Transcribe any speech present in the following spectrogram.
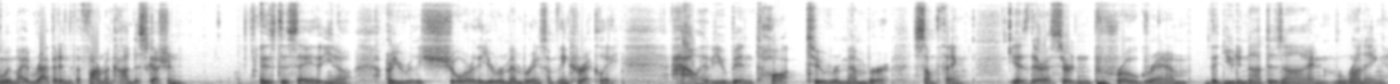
we might wrap it into the pharmakon discussion is to say, you know, are you really sure that you're remembering something correctly? How have you been taught to remember something? Is there a certain program that you did not design running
